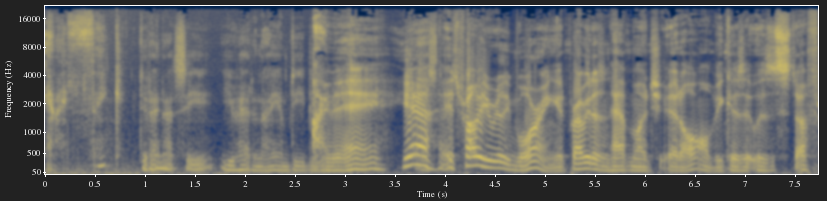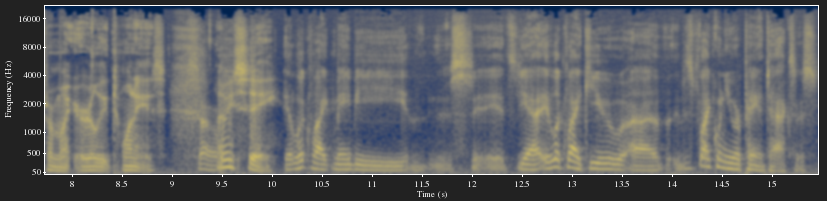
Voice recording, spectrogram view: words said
and I think did I not see you had an IMDb I may. Yeah, it's probably really boring. It probably doesn't have much at all because it was stuff from my early 20s. so Let me see. it looked like maybe it's, it's yeah it looked like you uh, it's like when you were paying taxes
